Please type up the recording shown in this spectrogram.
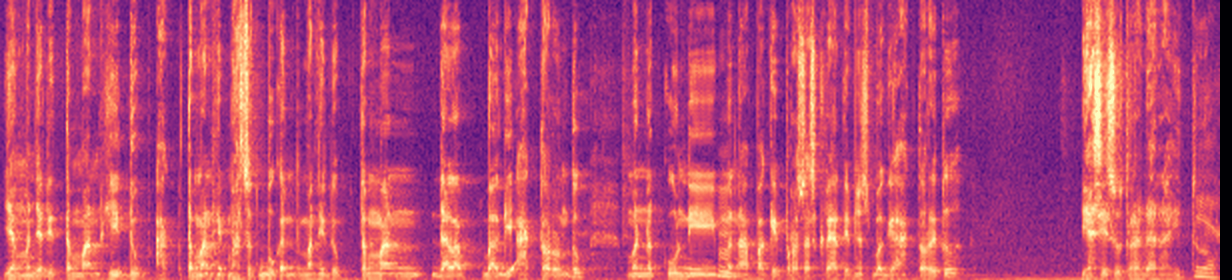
yang menjadi teman hidup teman maksud bukan teman hidup, teman dalam bagi aktor untuk menekuni, menapaki proses kreatifnya sebagai aktor itu ya si sutradara itu. Iya.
